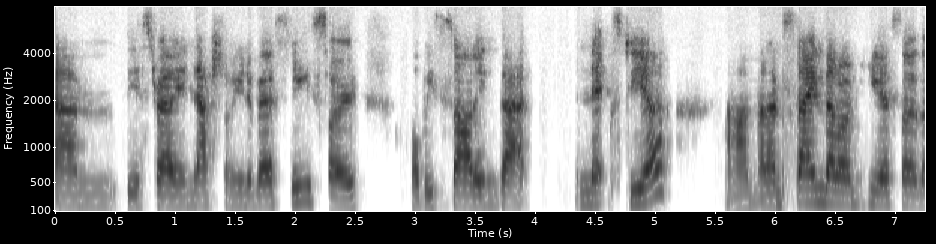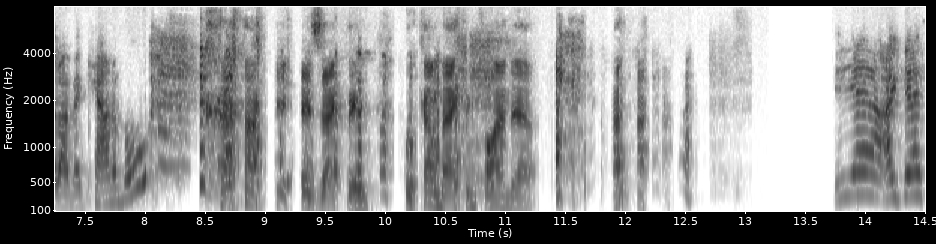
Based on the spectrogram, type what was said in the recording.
um, the Australian National University, so I'll be starting that next year. Um, and I'm saying that on here so that I'm accountable. yeah, exactly. We'll come back and find out. yeah, I guess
